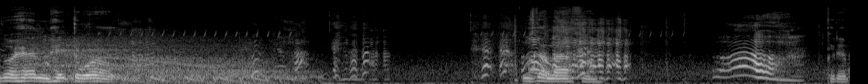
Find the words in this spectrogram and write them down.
go ahead and hate the world. Who's that laughing? Oh, Could it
